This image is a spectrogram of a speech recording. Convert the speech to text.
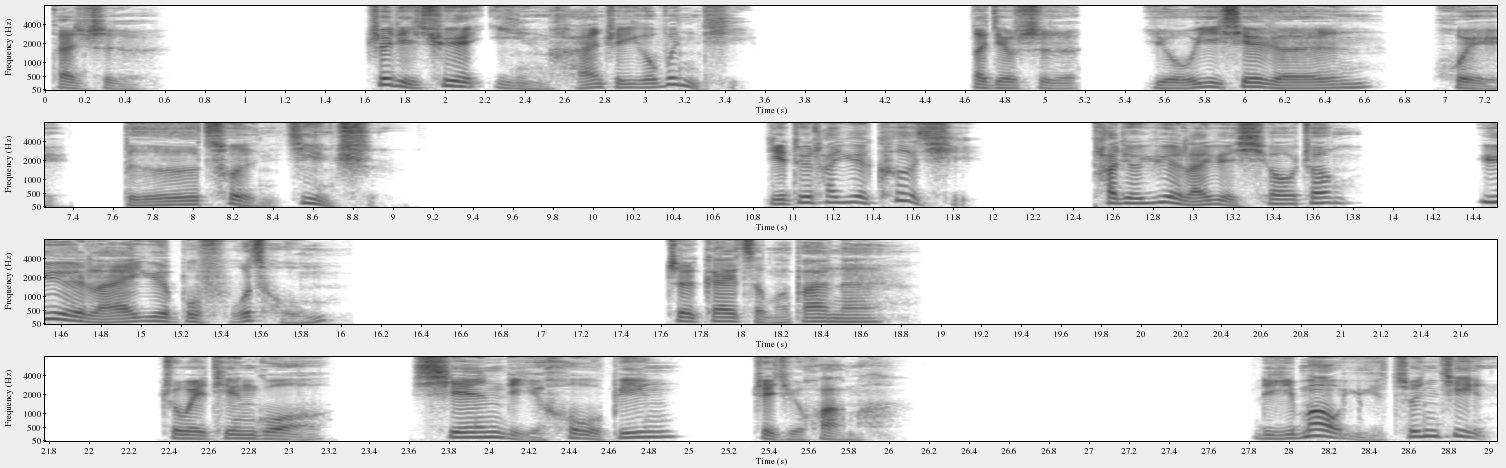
但是，这里却隐含着一个问题，那就是有一些人会得寸进尺。你对他越客气，他就越来越嚣张，越来越不服从。这该怎么办呢？诸位听过“先礼后兵”这句话吗？礼貌与尊敬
